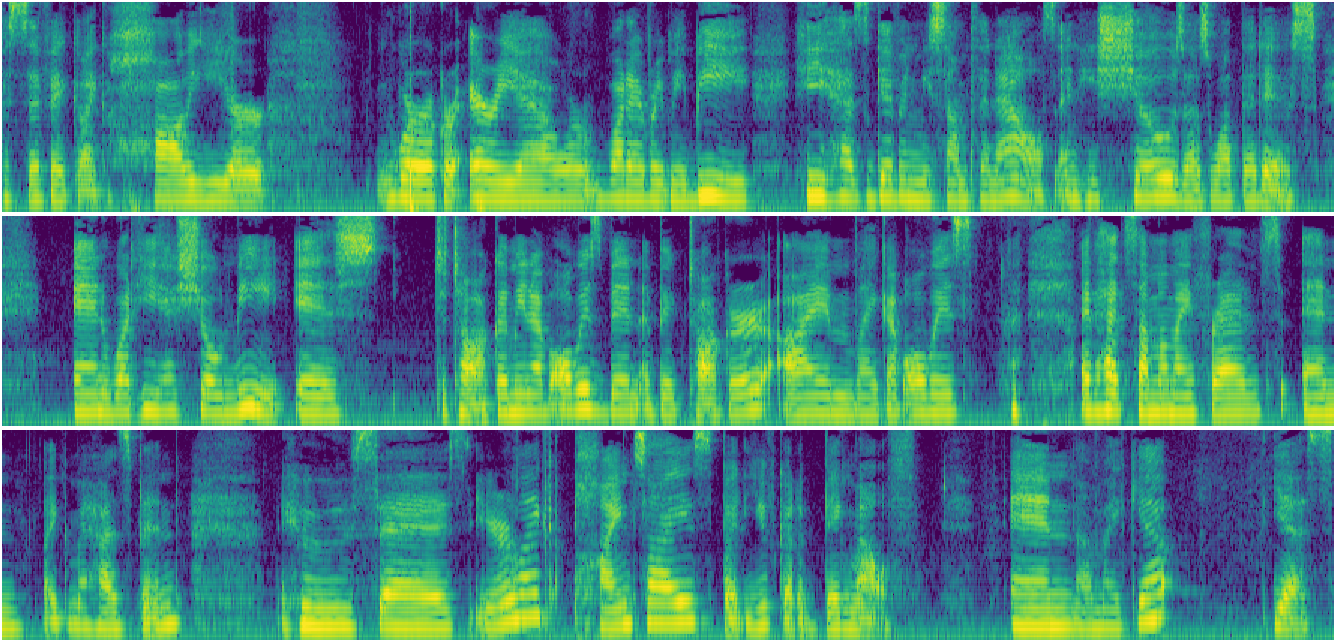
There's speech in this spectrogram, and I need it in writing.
specific like hobby or work or area or whatever it may be, he has given me something else and he shows us what that is. And what he has shown me is to talk. I mean, I've always been a big talker. I'm like, I've always, I've had some of my friends and like my husband who says, You're like pint size, but you've got a big mouth. And I'm like, Yep, yeah, yes,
